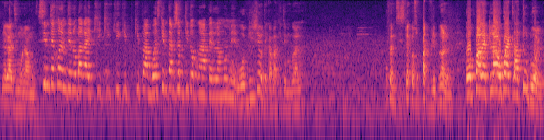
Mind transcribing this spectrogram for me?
nè gadi moun amou. Si m te konen m te nou bagay ki pa bo, eske m tap jèm ki to pranpel la mwen mèm? Ou oblige ou te kaba ki te m bran la? Ou fèm si spek kon sou pat vle pran la? Ou paret la, ou paret la tout dole.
